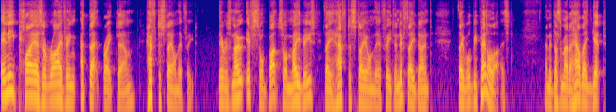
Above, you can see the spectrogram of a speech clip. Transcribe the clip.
Any players arriving at that breakdown have to stay on their feet. There is no ifs or buts or maybes. They have to stay on their feet. And if they don't, they will be penalized. And it doesn't matter how they get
